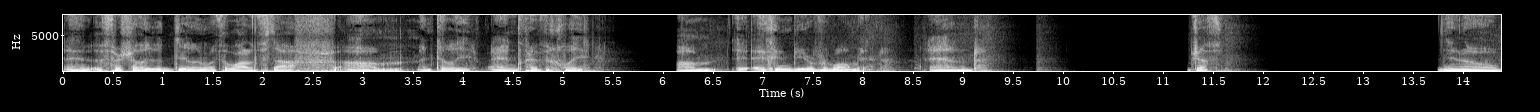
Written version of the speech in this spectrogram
and especially dealing with a lot of stuff um, mentally and physically, um, it, it, can be overwhelming. and just you know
